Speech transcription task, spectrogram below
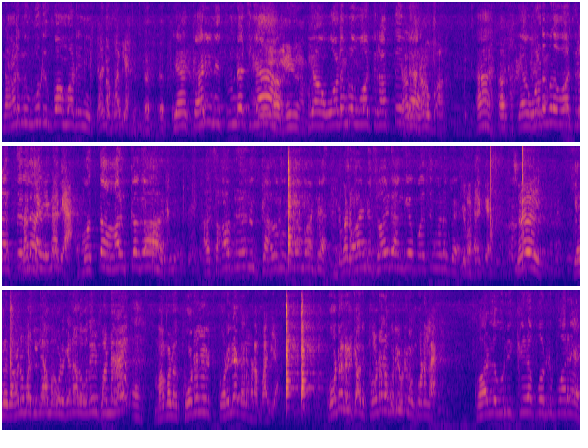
நடந்து வீட்டுக்கு போக மாட்டேன் நீ. ஏன்டா பாவியா என் கறி நீ துண்டச்சுக்க. என் உடம்புல ஓட்டு ரத்தம் இல்ல. என் உடம்புல ஓட்டு ரத்தம் இல்ல. மொத்தம் ஆல்கஹால். அது சாப்பிட்டு நீ கிளம்ப கூட மாட்டேன் சுவாயிட்டு சுவாயிட்டு அங்கேயே பத்து கிடப்பேன். எனது அனுமதி இல்லாம அவனுக்கு ஏதாவது உதவி பண்ண? மவன குடல் இருக்கு குடலே தரமாடா பாவியா? குடல் இருக்காது குடலை உரி விடுவான் குடலை. குடல உரி கீழே போட்டு போறேன்?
